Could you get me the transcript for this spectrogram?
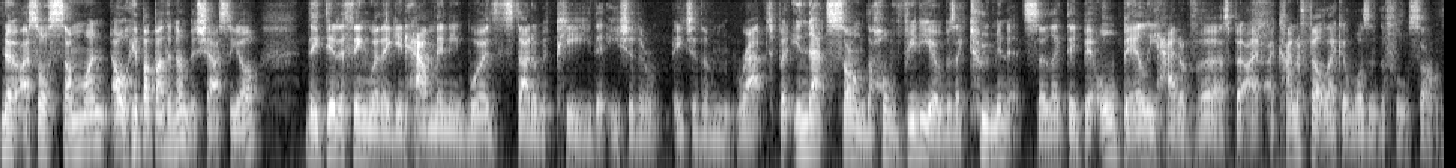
No, I saw someone. Oh, hip hop by the numbers, shouts. They did a thing where they get how many words started with P that each of the each of them rapped. But in that song, the whole video was like two minutes, so like they ba- all barely had a verse. But I, I kind of felt like it wasn't the full song.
